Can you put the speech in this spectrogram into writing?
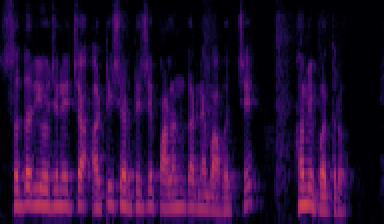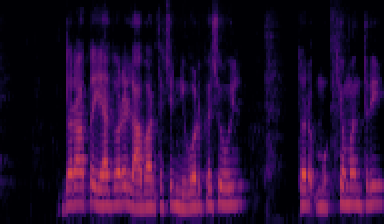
सदर योजनेच्या अटी शर्तीचे पालन करण्याबाबतचे हमीपत्र. तर आता याद्वारे लाभार्थ्याची निवड कशी होईल? तर मुख्यमंत्री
